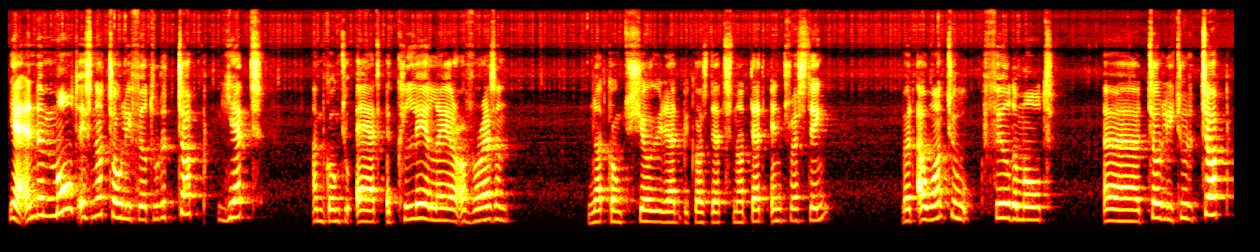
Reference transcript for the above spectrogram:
Yeah, and the mold is not totally filled to the top yet. I'm going to add a clear layer of resin. I'm not going to show you that because that's not that interesting. But I want to fill the mold uh, totally to the top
